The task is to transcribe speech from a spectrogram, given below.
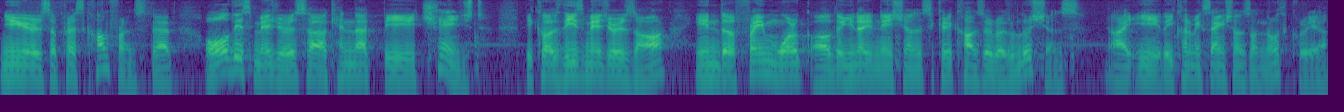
New Year's uh, press conference that all these measures uh, cannot be changed because these measures are in the framework of the United Nations Security Council resolutions, i.e., the economic sanctions on North Korea.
